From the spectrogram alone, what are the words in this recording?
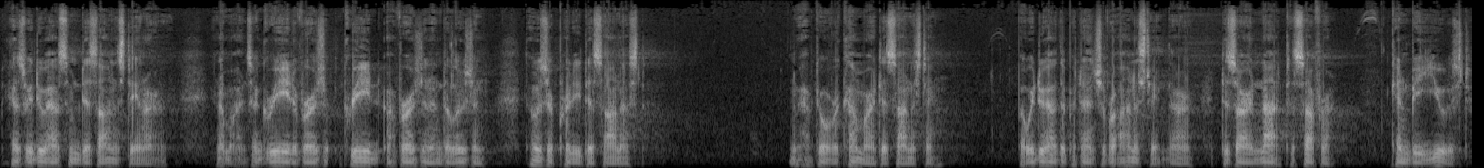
because we do have some dishonesty in our in our minds. And greed, aversion, greed, aversion, and delusion, those are pretty dishonest. We have to overcome our dishonesty. But we do have the potential for honesty. Our desire not to suffer can be used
